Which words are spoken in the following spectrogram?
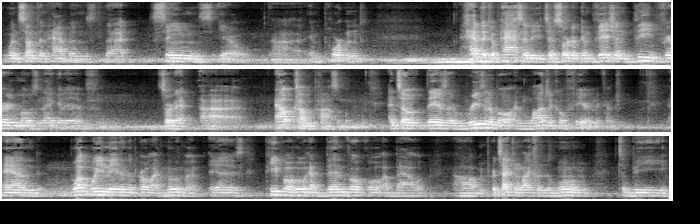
when something happens that seems, you know, uh, important, have the capacity to sort of envision the very most negative sort of uh, outcome possible. And so there's a reasonable and logical fear in the country. And what we need in the pro life movement is people who have been vocal about um, protecting life in the womb to be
